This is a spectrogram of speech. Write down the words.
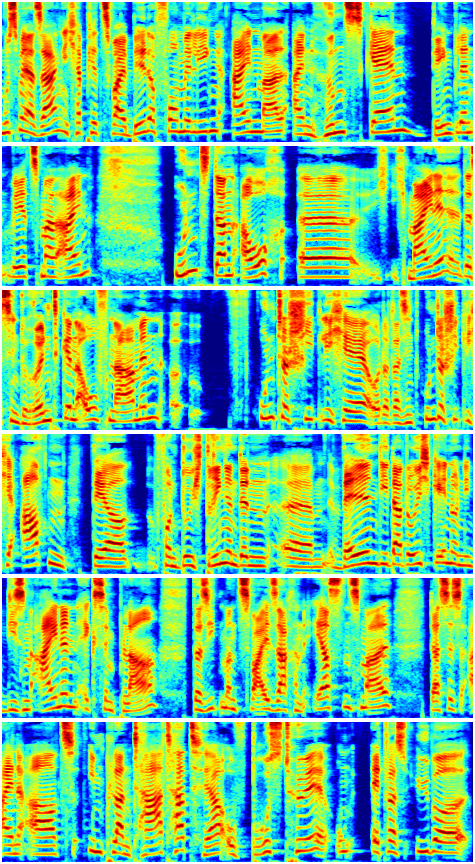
muss man ja sagen, ich habe hier zwei Bilder vor mir liegen. Einmal ein Hirnscan, den blenden wir jetzt mal ein. Und dann auch, äh, ich, ich meine, das sind Röntgenaufnahmen äh, unterschiedliche oder da sind unterschiedliche Arten der von durchdringenden ähm, Wellen, die da durchgehen. Und in diesem einen Exemplar, da sieht man zwei Sachen. Erstens mal, dass es eine Art Implantat hat, ja, auf Brusthöhe, um, etwas über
